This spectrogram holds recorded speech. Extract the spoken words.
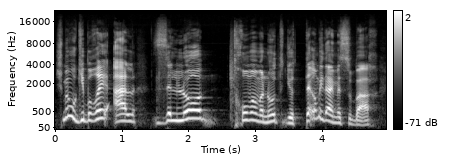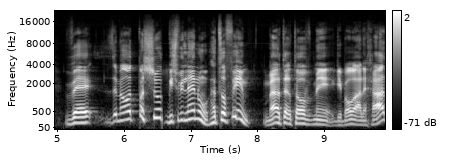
שמעו, גיבורי על זה לא תחום אמנות יותר מדי מסובך, וזה מאוד פשוט בשבילנו, הצופים. מה יותר טוב מגיבור על אחד?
